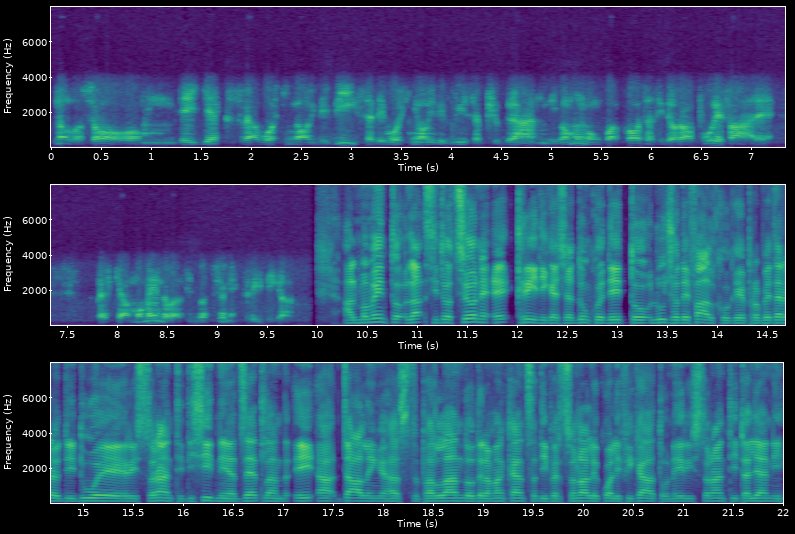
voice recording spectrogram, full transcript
non lo so, mm, degli extra working holiday visa, dei working holiday visa più grandi, comunque un qualcosa si dovrà pure fare perché al momento la situazione è critica. Al momento la situazione è critica, ci ha dunque detto Lucio De Falco che è proprietario di due ristoranti di Sydney a Zetland e a Darlinghurst parlando della mancanza di personale qualificato nei ristoranti italiani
